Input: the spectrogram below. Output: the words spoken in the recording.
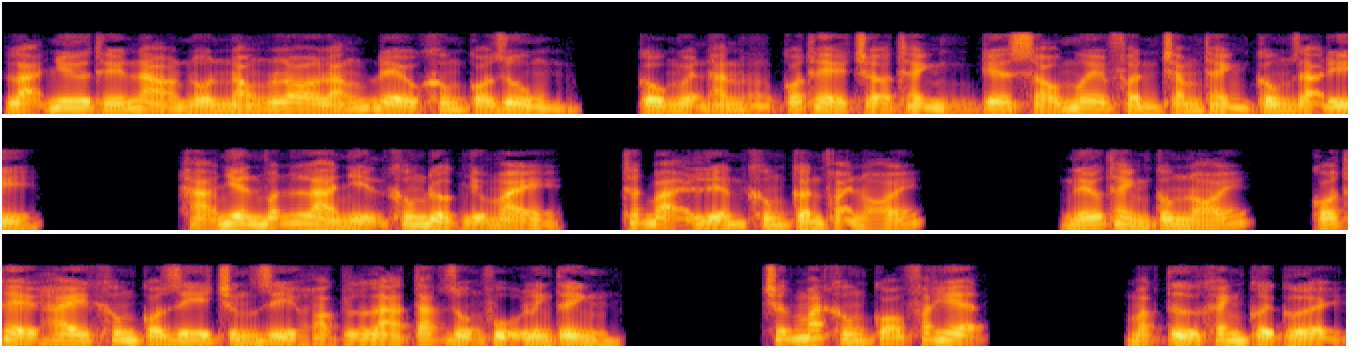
lại như thế nào nôn nóng lo lắng đều không có dùng, cầu nguyện hắn có thể trở thành kia 60% thành công giả đi. Hạ nhiên vẫn là nhịn không được những mày, thất bại liền không cần phải nói. Nếu thành công nói, có thể hay không có di chứng gì hoặc là tác dụng phụ linh tinh. Trước mắt không có phát hiện. Mặc tử khanh cười cười,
